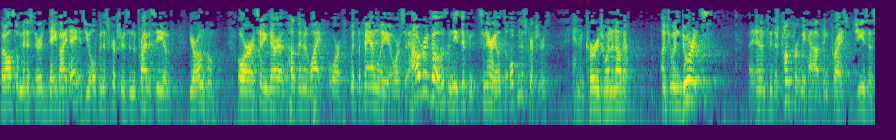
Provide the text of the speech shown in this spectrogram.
but also ministered day by day as you open the scriptures in the privacy of your own home. Or sitting there as husband and wife, or with the family, or however it goes in these different scenarios to open the scriptures and encourage one another unto endurance and unto the comfort we have in Christ Jesus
